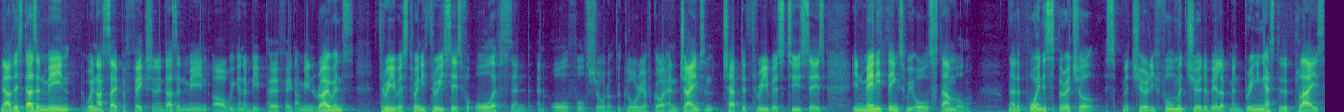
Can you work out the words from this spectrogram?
Now, this doesn't mean, when I say perfection, it doesn't mean, oh, we're going to be perfect. I mean, Romans 3, verse 23 says, For all have sinned and all fall short of the glory of God. And James in chapter 3, verse 2 says, In many things we all stumble. Now, the point is spiritual maturity, full mature development, bringing us to the place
